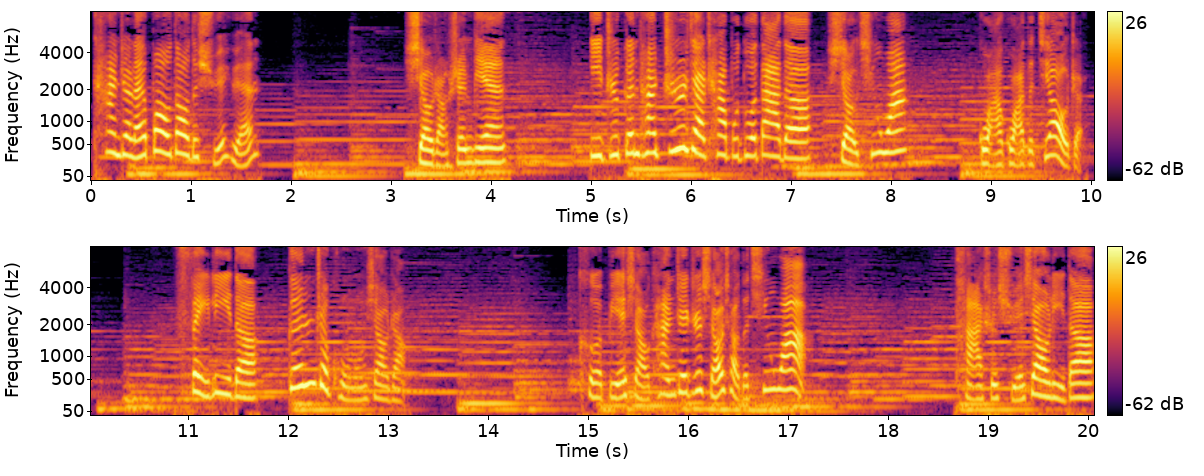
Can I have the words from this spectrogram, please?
看着来报道的学员。校长身边，一只跟他指甲差不多大的小青蛙，呱呱地叫着。费力地跟着恐龙校长，可别小看这只小小的青蛙，它是学校里的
